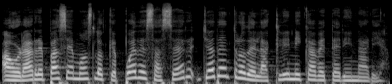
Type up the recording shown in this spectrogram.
Ahora repasemos lo que puedes hacer ya dentro de la clínica veterinaria.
